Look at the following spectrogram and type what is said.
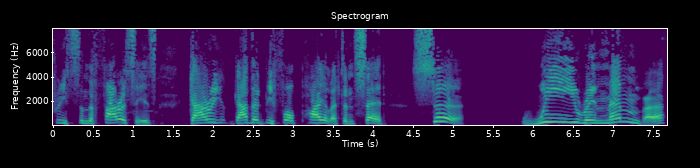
priests and the Pharisees gathered before Pilate and said, Sir, we remember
